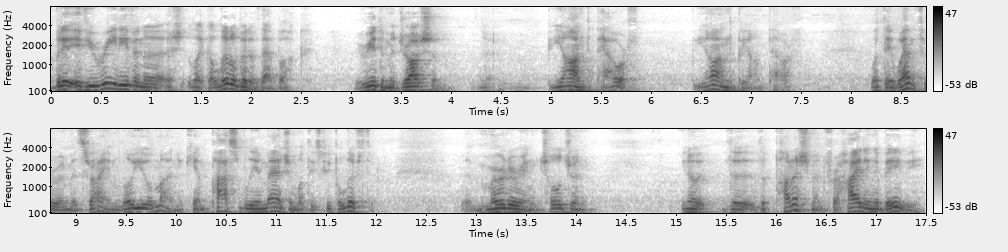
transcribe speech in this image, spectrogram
But if you read even a, like a little bit of that book, you read the midrashim, beyond powerful, beyond beyond powerful. What they went through in Mitzrayim, lo yuman, you can't possibly imagine what these people lived through. Murdering children, you know, the, the punishment for hiding a baby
